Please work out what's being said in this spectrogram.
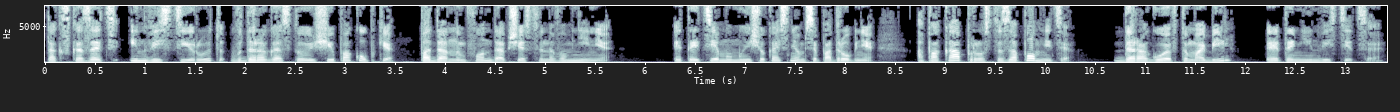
так сказать, инвестируют в дорогостоящие покупки, по данным Фонда общественного мнения. Этой темы мы еще коснемся подробнее, а пока просто запомните, дорогой автомобиль – это не инвестиция.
